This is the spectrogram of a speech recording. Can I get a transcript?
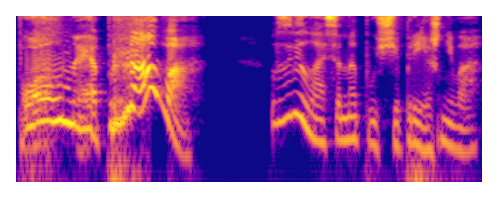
«Полное право!» – взвелась она пуще прежнего.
